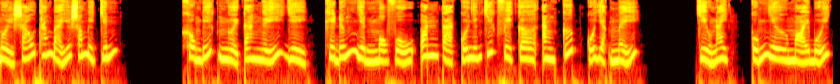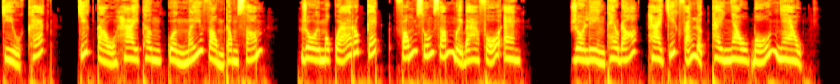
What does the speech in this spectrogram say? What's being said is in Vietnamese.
16 tháng 7 69. Không biết người ta nghĩ gì khi đứng nhìn một vụ oanh tạc của những chiếc phi cơ ăn cướp của giặc Mỹ. Chiều nay, cũng như mọi buổi chiều khác, chiếc tàu hai thân quần mấy vòng trong xóm, rồi một quả rocket phóng xuống xóm 13 Phổ An. Rồi liền theo đó, hai chiếc phản lực thay nhau bổ nhào.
